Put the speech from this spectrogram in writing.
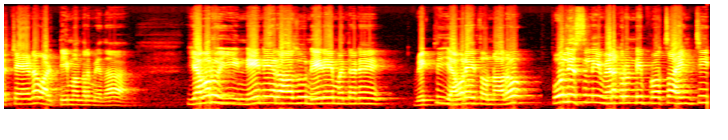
సత్యాయన వాళ్ళ టీం అందరి మీద. ఎవరు ఈ నేనే రాజు నేనే మంత్రి అనే వ్యక్తి ఎవరైతే ఉన్నారో పోలీసుల్ని వెనక నుండి ప్రోత్సహించి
